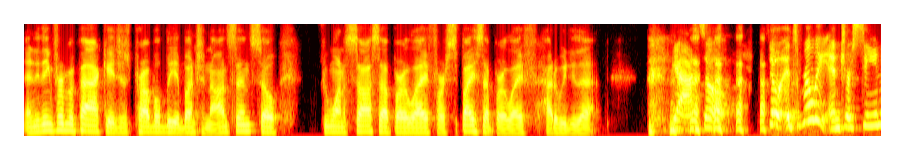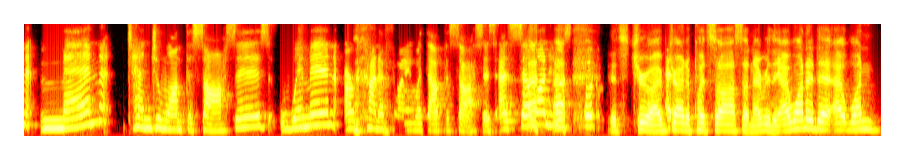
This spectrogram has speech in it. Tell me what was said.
anything from a package is probably a bunch of nonsense. So if we want to sauce up our life or spice up our life, how do we do that? Yeah so so it's really interesting. Men tend to want the sauces. Women are kind of fine without the sauces. As someone who's cooked it's true. I've tried to put sauce on everything. I wanted to at one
